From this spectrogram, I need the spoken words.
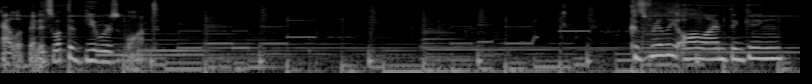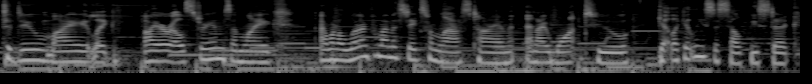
Elephant, it's what the viewers want. Cause really all I'm thinking to do my like IRL streams, I'm like, I want to learn from my mistakes from last time, and I want to get like at least a selfie stick.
